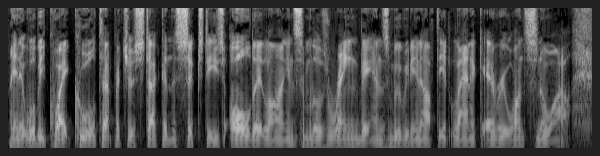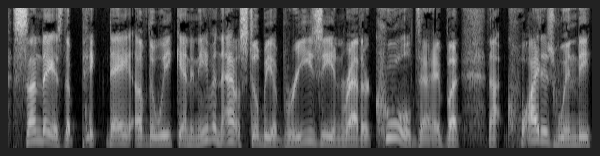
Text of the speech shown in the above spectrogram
and it will be quite cool. Temperatures stuck in the 60s all day long, and some of those rain bands moving in off the Atlantic every once in a while. Sunday is the pick day of the weekend, and even that will still be a breezy and rather cool day, but not quite as windy,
